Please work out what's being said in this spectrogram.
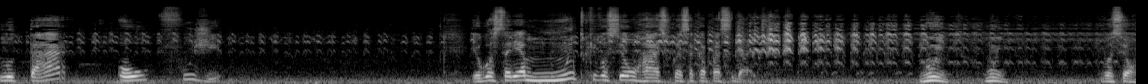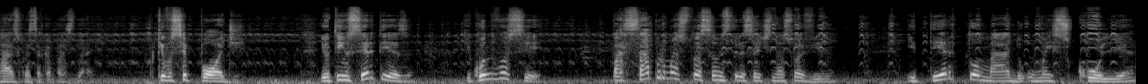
lutar ou fugir. Eu gostaria muito que você honrasse com essa capacidade. Muito, muito. Você honrasse com essa capacidade. Porque você pode. Eu tenho certeza que quando você passar por uma situação estressante na sua vida e ter tomado uma escolha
